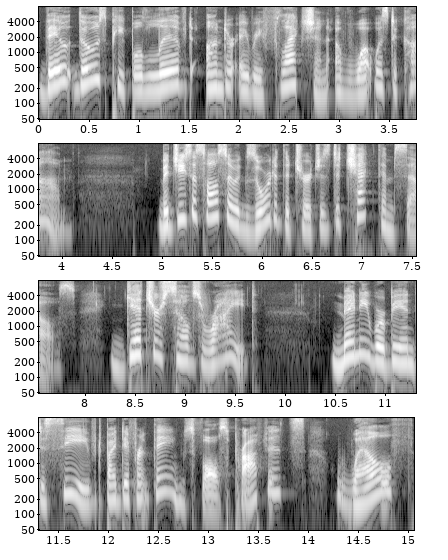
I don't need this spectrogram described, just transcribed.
They, those people lived under a reflection of what was to come. But Jesus also exhorted the churches to check themselves, get yourselves right. Many were being deceived by different things false prophets, wealth,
